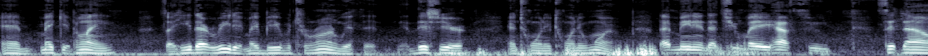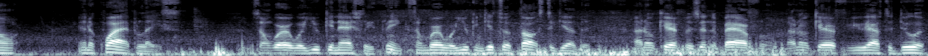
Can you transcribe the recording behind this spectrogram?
and make it plain so he that read it may be able to run with it this year in 2021. That meaning that you may have to sit down in a quiet place, somewhere where you can actually think, somewhere where you can get your thoughts together. I don't care if it's in the bathroom. I don't care if you have to do it,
